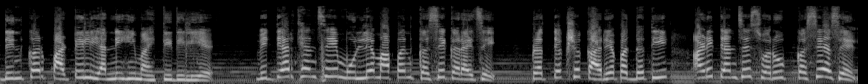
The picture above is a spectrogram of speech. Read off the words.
दिनकर पाटील यांनी ही माहिती दिली आहे विद्यार्थ्यांचे मूल्यमापन कसे करायचे? प्रत्यक्ष कार्यपद्धती आणि त्यांचे स्वरूप कसे असेल?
